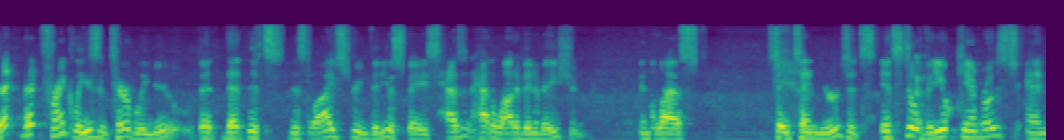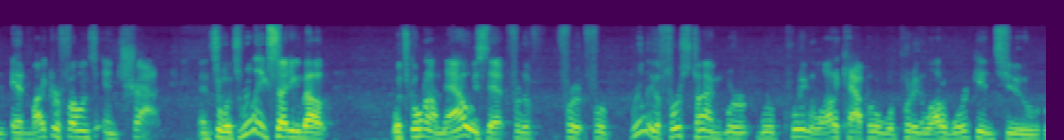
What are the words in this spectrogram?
that that frankly isn't terribly new. That that this this live stream video space hasn't had a lot of innovation in the last say 10 years. It's it's still video cameras and and microphones and chat. And so what's really exciting about what's going on now is that for the for for really the first time we're we're putting a lot of capital, we're putting a lot of work into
